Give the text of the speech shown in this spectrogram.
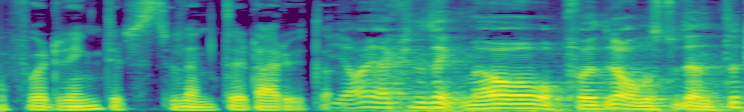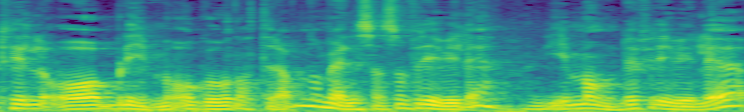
oppfordring til studenter der ute. Ja, jeg kunne tenke meg å oppfordre alle studenter til å bli med og gå Natteravn og melde seg som frivillige. Vi mangler frivillige,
